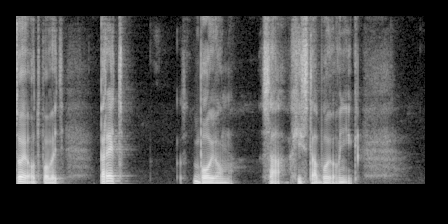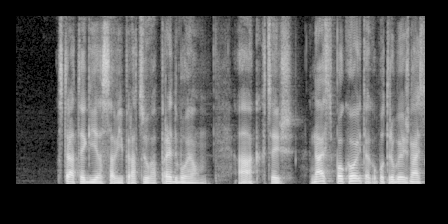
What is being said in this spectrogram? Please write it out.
to je odpoveď. Pred bojom sa chystá bojovník stratégia sa vypracúva pred bojom. A ak chceš nájsť pokoj, tak ho potrebuješ nájsť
